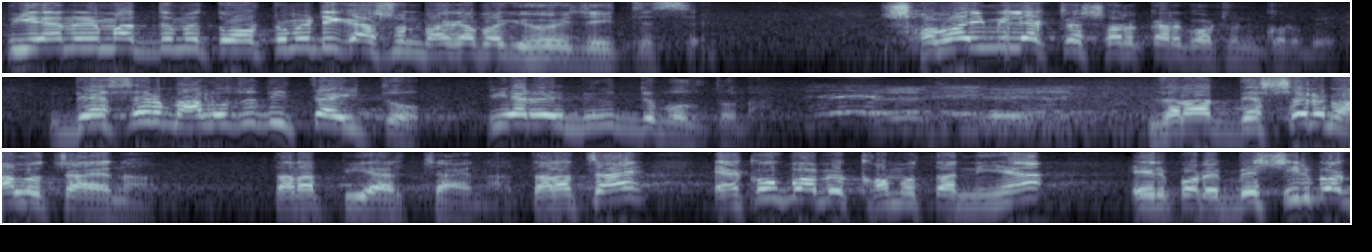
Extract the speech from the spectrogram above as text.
পিয়ারের মাধ্যমে তো অটোমেটিক আসন ভাগাভাগি হয়ে যাইতেছে। সবাই মিলে একটা সরকার গঠন করবে। দেশের ভালো যদি চাইতো পিয়ারের বিরুদ্ধে বলতো না। যারা দেশের ভালো চায় না, তারা পিয়ার চায় না। তারা চায় এককভাবে ক্ষমতা নিয়ে, এরপরে বেশিরভাগ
